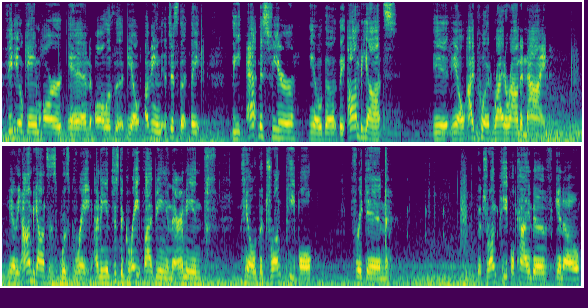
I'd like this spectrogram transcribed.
video game art, and all of the, you know, I mean, it just the the the atmosphere, you know, the the ambiance, it, you know, I put right around a nine. You know, the ambiance was great. I mean, just a great vibe being in there. I mean. Pfft, you know, the drunk people freaking the drunk people kind of, you know,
